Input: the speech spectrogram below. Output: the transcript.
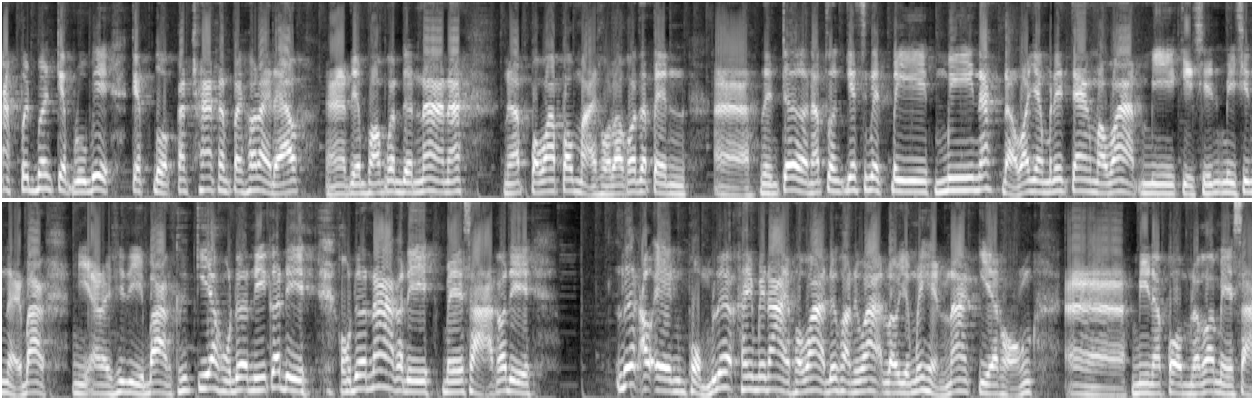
อะเพื่อนๆเก็บรูบี้เก็บตัวกระชากกันไปเท่าไหร่แล้วอ่าเตรียมพร้อมกันเดือนหน้านะนะครับเพราะว่าเป้าหมายของเราก็จะเป็นอ่าเรนเจอร์นะครับส่วนเกียร์11 ปีมีนะแต่ว่ายังไม่ได้แจ้งมาว่ามีกี่ชิ้นมีชิ้นไหนบ้าง มีอะไรที่ดีบ้าง คือเกียร์ของเดือนนี้ก็ดีของเดือนหน้าก็ดีเมษาก็ดี เลือกเอาเองผมเลือกให้ไม่ได้ เพราะว่าด้วยความที่ว่าเรายังไม่เห็นหน้าเกียร์ของอมีนาคมแล้วก็เมษา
